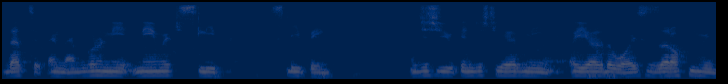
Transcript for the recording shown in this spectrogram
That's it. And I'm gonna na- name it sleep, sleeping. And just you can just hear me, hear the voices around me.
